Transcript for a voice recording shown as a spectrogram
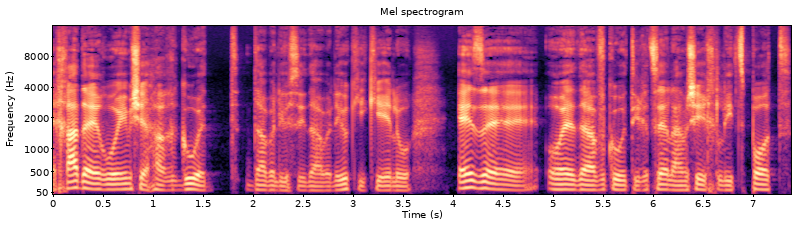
אחד האירועים שהרגו את WCW, כי כאילו, איזה אוהד האבקות ירצה להמשיך לצפות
